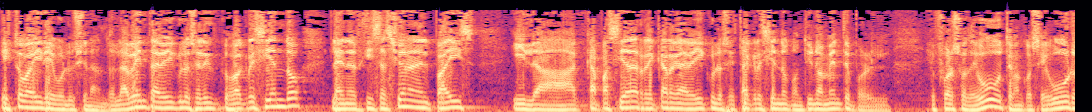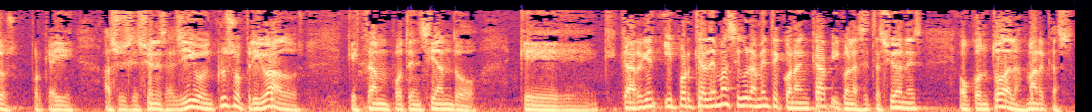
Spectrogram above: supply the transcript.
esto va a ir evolucionando. La venta de vehículos eléctricos va creciendo, la energización en el país y la capacidad de recarga de vehículos está creciendo continuamente por el esfuerzo de UTE, Bancos Seguros, porque hay asociaciones allí o incluso privados que están potenciando que, que carguen y porque además seguramente con ANCAP y con las estaciones o con todas las marcas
